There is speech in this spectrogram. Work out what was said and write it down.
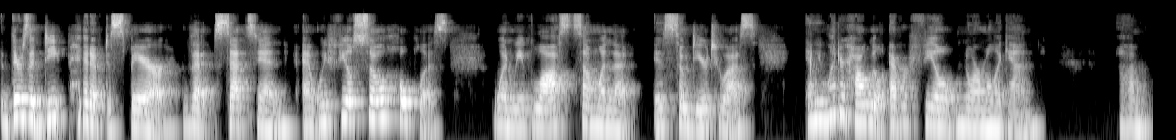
there's a deep pit of despair that sets in, and we feel so hopeless when we've lost someone that is so dear to us. And we wonder how we'll ever feel normal again. Um,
